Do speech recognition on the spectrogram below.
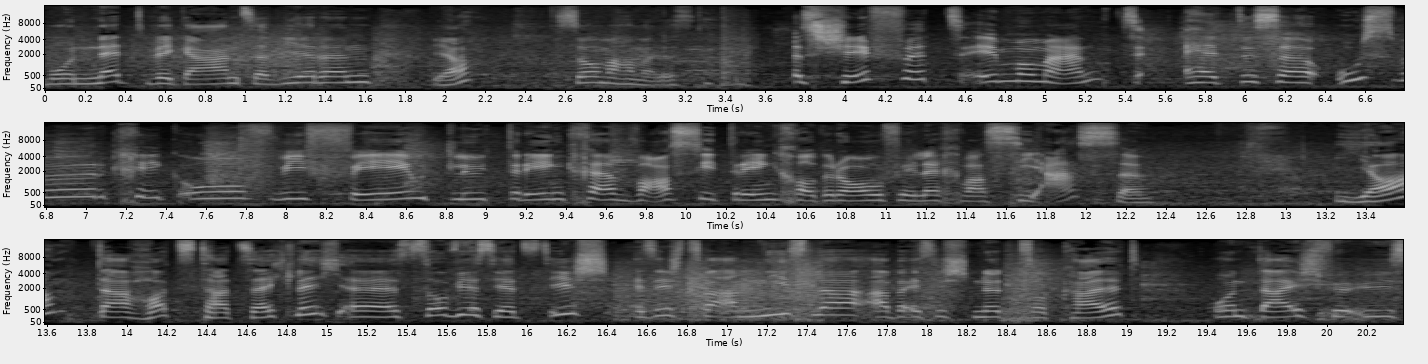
wo nicht vegan servieren. Ja, so machen wir das. Es schifft im Moment. Hat es eine Auswirkung auf, wie viel die Leute trinken, was sie trinken oder auch vielleicht, was sie essen? Ja, da hat es tatsächlich. Äh, so wie es jetzt ist. Es ist zwar am Niesler, aber es ist nicht so kalt. Und da ist für uns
